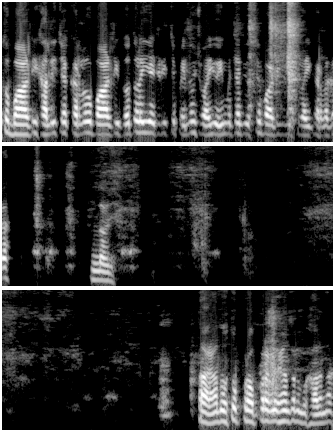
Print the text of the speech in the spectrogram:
ਦੋਸਤੋ, ਬਾਲਟੀ ਖਾਲੀ ਚੈੱਕ ਕਰ ਲਓ, ਬਾਲਟੀ ਦੁੱਧ ਵਾਲੀ ਹੈ ਜਿਹੜੀ ਚ ਪਹਿਲਾਂ ਚਵਾਈ ਹੋਈ ਮੱਝਾਂ ਦੀ, ਉਸੇ ਬਾਲਟੀ ਦੀ ਚਵਾਈ ਕਰ ਲਗਾ। ਲਓ ਜੀ। ਧਾਰਾਂ ਦੋਸਤੋ ਪ੍ਰੋਪਰ ਅਗਲੇ ਥਾਂ ਤੁਹਾਨੂੰ ਵਿਖਾ ਦਿੰਦਾ।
